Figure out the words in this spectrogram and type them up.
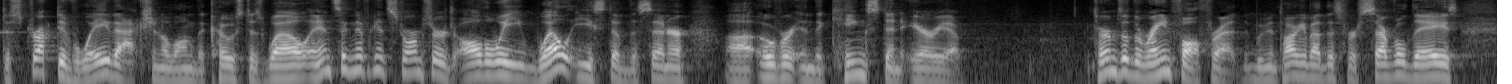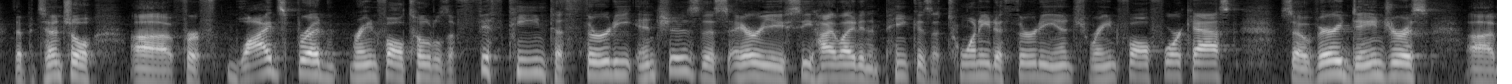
destructive wave action along the coast as well and significant storm surge all the way well east of the center uh, over in the Kingston area. In terms of the rainfall threat, we've been talking about this for several days. The potential uh, for widespread rainfall totals of 15 to 30 inches. This area you see highlighted in pink is a 20 to 30 inch rainfall forecast. So very dangerous, uh,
